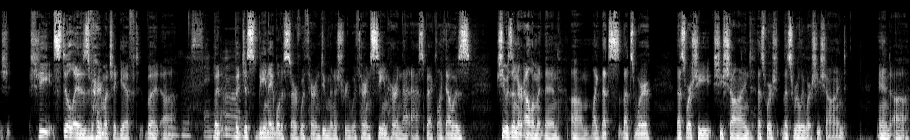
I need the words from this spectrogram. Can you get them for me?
she, she still is very much a gift, but uh but but just being able to serve with her and do ministry with her and seeing her in that aspect like that was she was in her element then. Um like that's that's where that's where she she shined. That's where she, that's really where she shined. And uh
